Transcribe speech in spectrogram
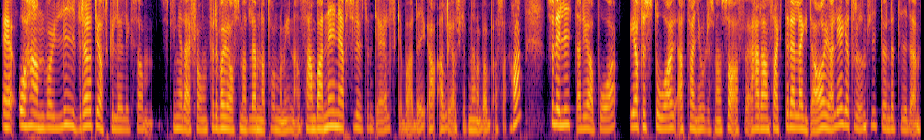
ja. Eh, och han var ju livrädd att jag skulle liksom springa därifrån, för det var jag som hade lämnat honom innan. Så han bara, nej, nej absolut inte, jag älskar bara dig. Jag har aldrig älskat någon annan. Bara, så, så det litade jag på. Jag förstår att han gjorde som han sa, för hade han sagt det där läget, ja, jag har legat runt lite under tiden,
